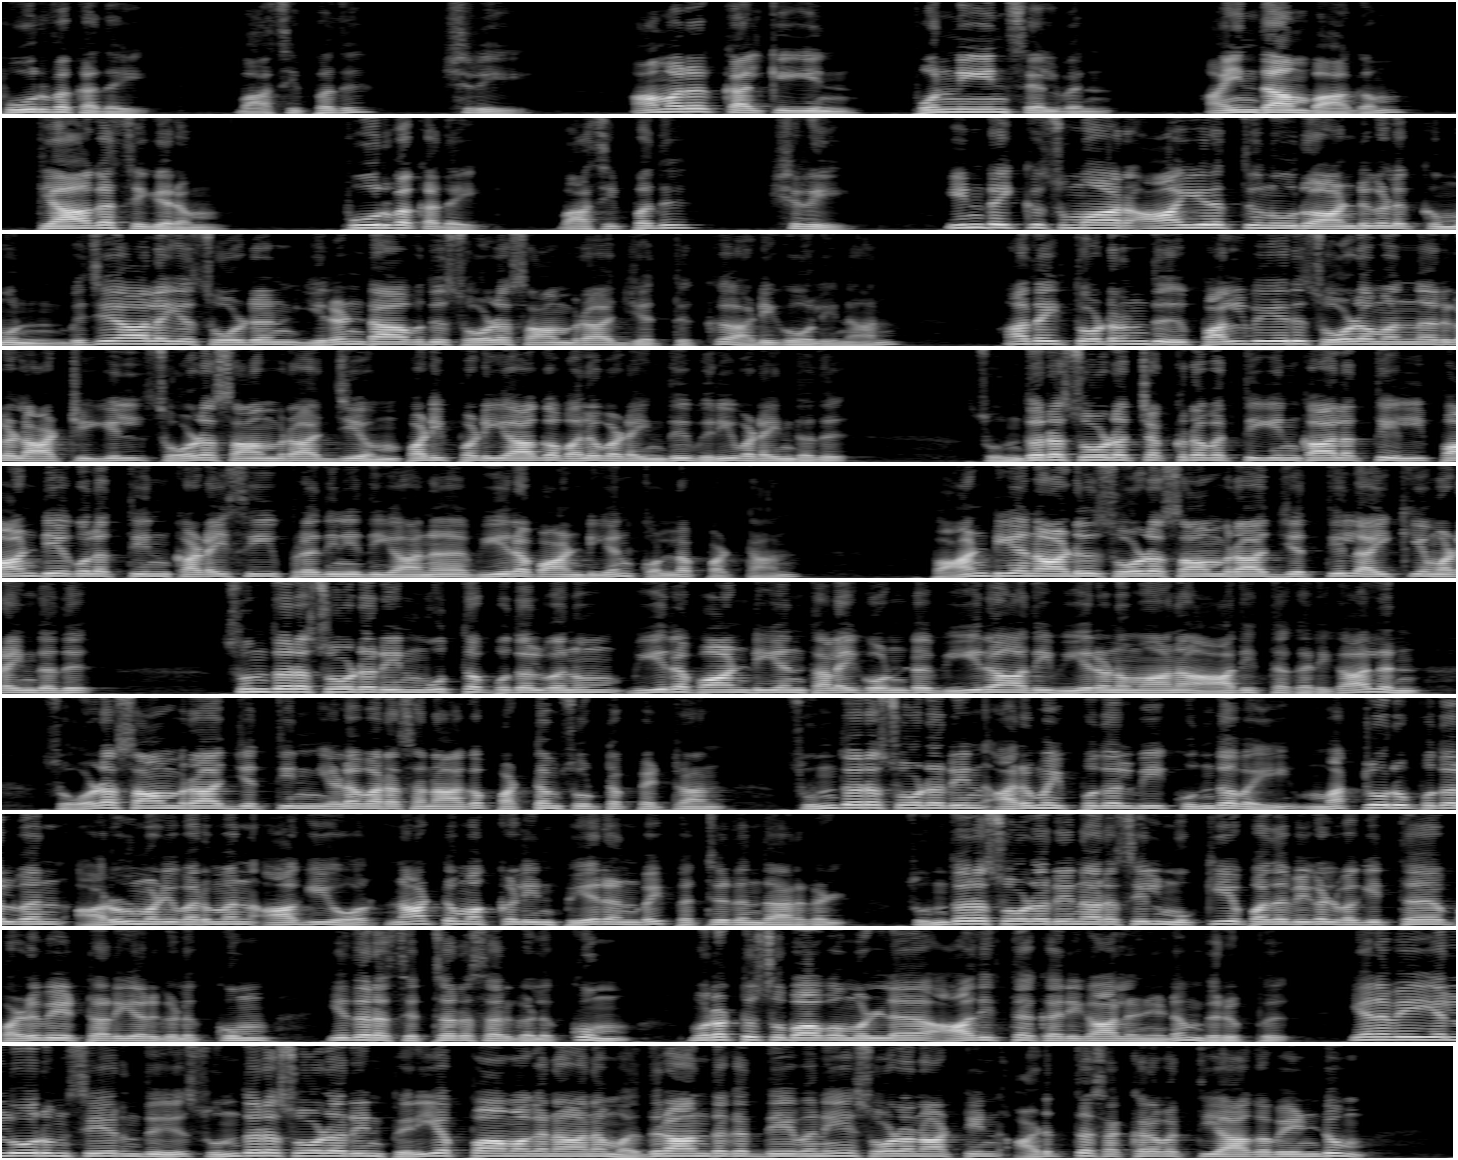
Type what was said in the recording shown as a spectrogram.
பூர்வகதை. வாசிப்பது ஸ்ரீ அமரர் கல்கியின் பொன்னியின் செல்வன். ஐந்தாம் பாகம் தியாக சிகரம். பூர்வகதை. வாசிப்பது ஸ்ரீ இன்றைக்கு சுமார் ஆயிரத்து நூறு ஆண்டுகளுக்கு முன் விஜயாலய சோழன் இரண்டாவது சோழ சாம்ராஜ்யத்துக்கு அடிகோலினான். அதைத் தொடர்ந்து பல்வேறு சோழ மன்னர்கள் ஆட்சியில் சோழ சாம்ராஜ்யம் படிப்படியாக வலுவடைந்து விரிவடைந்தது. சுந்தர சோழ சக்கரவர்த்தியின் காலத்தில் பாண்டியகுலத்தின் கடைசி பிரதிநிதியான வீரபாண்டியன் கொல்லப்பட்டான். பாண்டிய நாடு சோழ சாம்ராஜ்யத்தில் ஐக்கியமடைந்தது. சுந்தர சோழரின் மூத்த புதல்வனும் வீரபாண்டியன் தலைகொண்ட வீராதி வீரனுமான ஆதித்த கரிகாலன் சோழ சாம்ராஜ்யத்தின் இளவரசனாக பட்டம் சூட்டப் பெற்றான். சுந்தர சோழரின் அருமை புதல்வி குந்தவை மற்றொரு புதல்வன் அருள்மொழிவர்மன் ஆகியோர் நாட்டு மக்களின் பேரன்பை பெற்றிருந்தார்கள். சுந்தர சோழரின் அரசில் முக்கிய பதவிகள் வகித்த பழுவேட்டரையர்களுக்கும் இதர சிற்றரசர்களுக்கும் முரட்டு சுபாவமுள்ள ஆதித்த கரிகாலனிடம் வெறுப்பு. எனவே எல்லோரும் சேர்ந்து சுந்தர சோழரின் பெரியப்பா மகனான மதுராந்தகத்தேவனே சோழ நாட்டின் அடுத்த சக்கரவர்த்தியாக வேண்டும்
